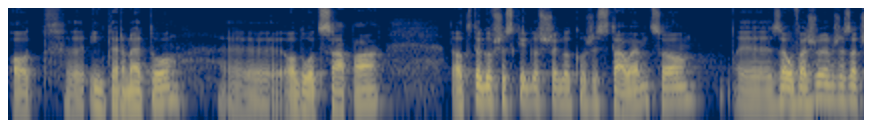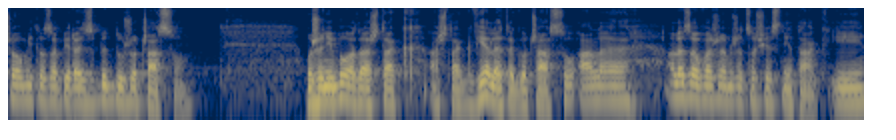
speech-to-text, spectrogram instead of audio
od internetu, od WhatsAppa, od tego wszystkiego, z czego korzystałem, co zauważyłem, że zaczęło mi to zabierać zbyt dużo czasu. Może nie było to aż tak, aż tak wiele tego czasu, ale, ale zauważyłem, że coś jest nie tak. I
